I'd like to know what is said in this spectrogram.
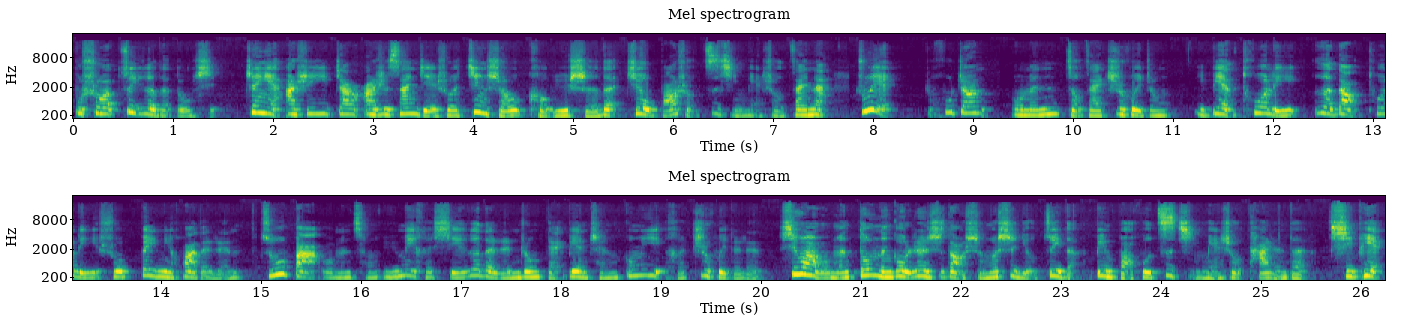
不说罪恶的东西。箴言二十一章二十三节说：“净守口与舌的，就保守自己免受灾难。”主也呼召我们走在智慧中。以便脱离恶道，脱离说悖逆话的人，主把我们从愚昧和邪恶的人中改变成公义和智慧的人。希望我们都能够认识到什么是有罪的，并保护自己免受他人的欺骗。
